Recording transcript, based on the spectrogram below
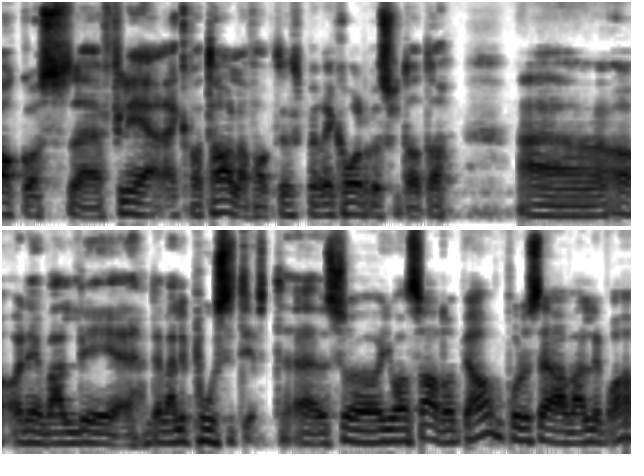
bak oss eh, flere kvartaler faktisk med rekordresultater. Eh, og det er, veldig, det er veldig positivt. Eh, så Johan Sverdrup ja, produserer veldig bra.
